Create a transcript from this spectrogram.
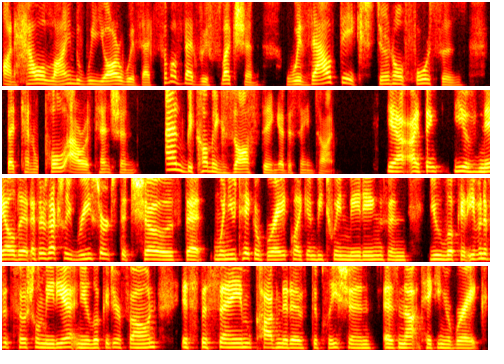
on how aligned we are with that. Some of that reflection without the external forces that can pull our attention and become exhausting at the same time. Yeah, I think you've nailed it. There's actually research that shows that when you take a break, like in between meetings, and you look at even if it's social media and you look at your phone, it's the same cognitive depletion as not taking a break.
